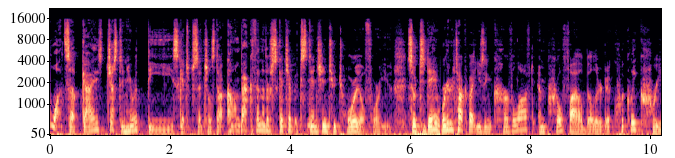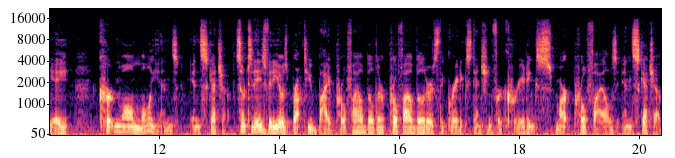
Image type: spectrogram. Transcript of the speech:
What's up guys, Justin here with the SketchUpEssentials.com back with another SketchUp extension tutorial for you. So today we're going to talk about using Curviloft and Profile Builder to quickly create curtain wall mullions in SketchUp. So today's video is brought to you by Profile Builder. Profile Builder is the great extension for creating smart profiles in SketchUp.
